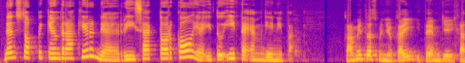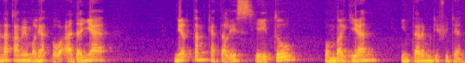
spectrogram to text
Dan stock pick yang terakhir dari sektor call yaitu ITMG nih Pak. Kami terus menyukai ITMG karena kami melihat bahwa adanya near term catalyst yaitu pembagian interim dividend.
